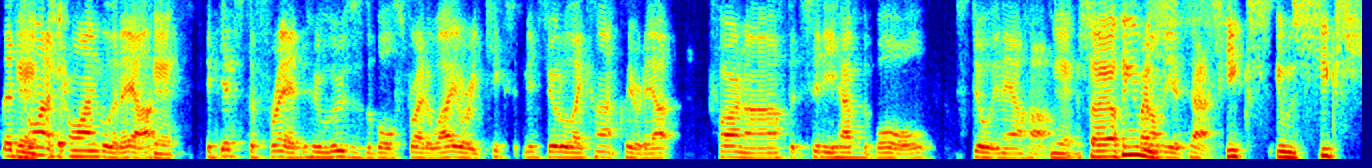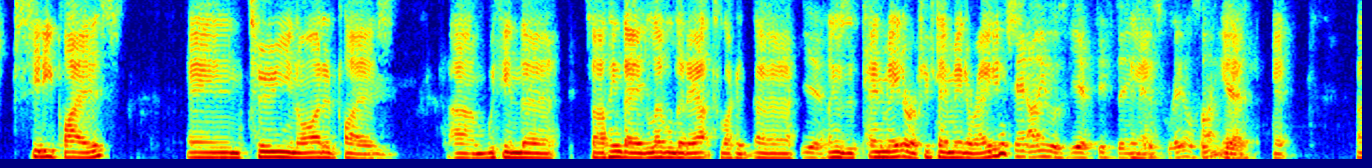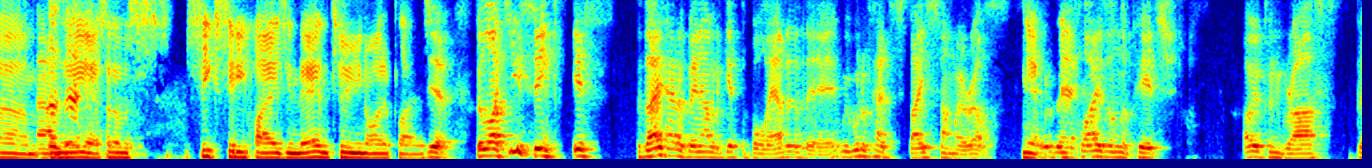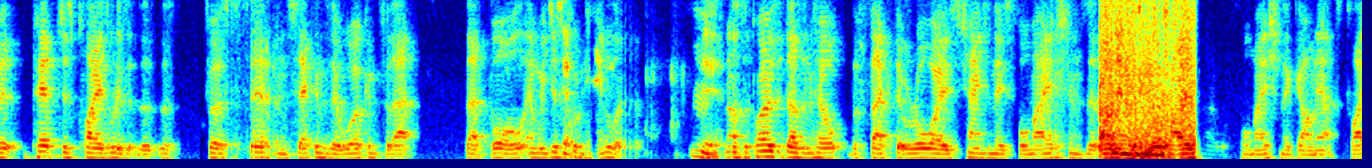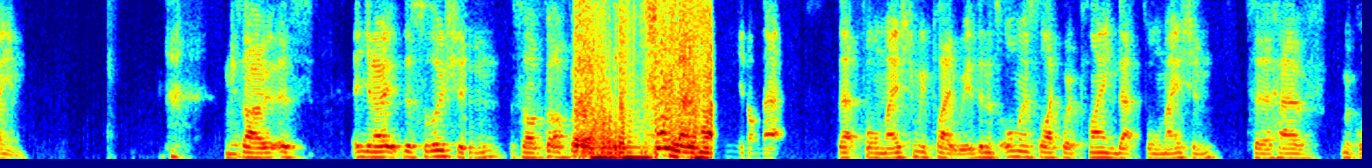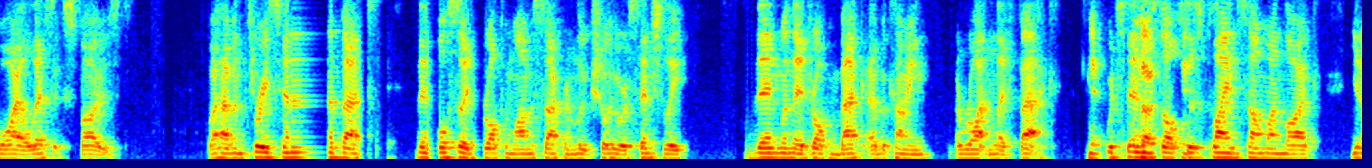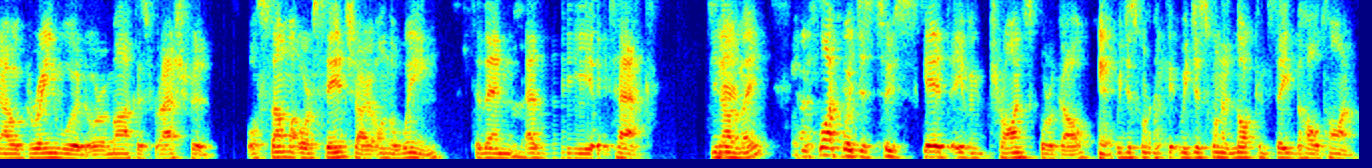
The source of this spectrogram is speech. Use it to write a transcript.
they're yeah, trying to so- triangle it out. yeah. it gets to Fred, who loses the ball straight away, or he kicks at midfield, or they can't clear it out far enough that City have the ball still in our half. Yeah, so I think it was six. It was six City players and two United players mm. Um, within the. So I think they leveled it out to like a. Uh, I think it was a ten meter or a fifteen meter radius. Ten, I think it was yeah, fifteen Yeah. metres square or something. Yeah, Yeah. yeah. Um, Um, and that- yeah, so there was six City players in there and two United players. Yeah. But like you think if they had been able to get the ball out of there, we would have had space somewhere else. yeah, It would have been players on the pitch, open grass, but Pep just plays what is it, the, the first seven seconds they're working for that that ball, and we just Yeah. couldn't handle it. Yeah. And I suppose it doesn't help the fact that we're always changing these formations that only the single players know what formation are going out to play in. Yeah. So it's and you know the solution. So I've got I've got formulated my opinion on that that formation we played with, and it's almost like we're playing that formation to have Maguire less exposed. We're having three centre backs, then also dropping Wan-Bissaka and Luke Shaw, who are essentially then when they're dropping back are becoming a right and left back, Yeah. which then So- stops yeah. us playing someone like you know a Greenwood or a Marcus Rashford or someone or a Sancho on the wing to then Mm. add the attack. Do you know what I mean? Yeah. It's like we're just too scared to even try and score a goal. Yeah. We just want to we just want to not concede the whole time.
